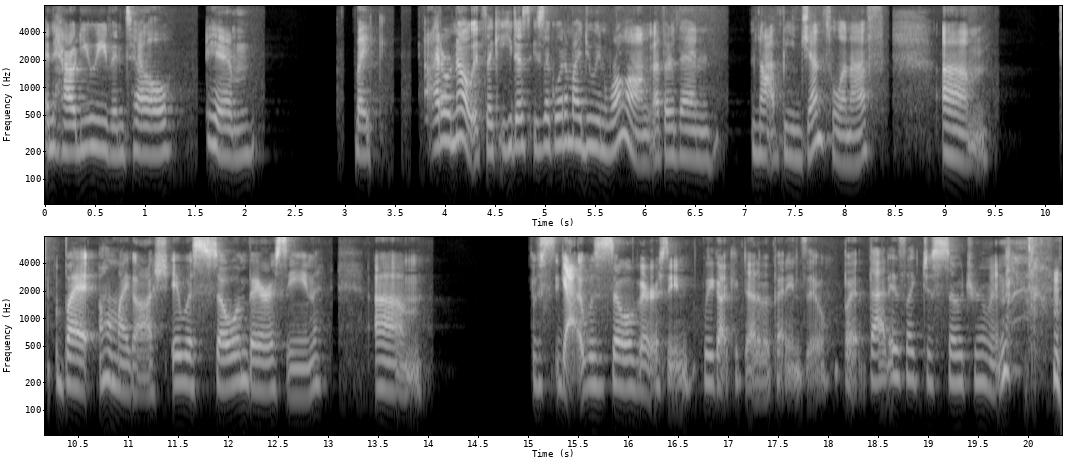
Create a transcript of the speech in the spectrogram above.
And how do you even tell him like i don't know. It's like he does he's like what am i doing wrong other than not being gentle enough? Um but oh my gosh it was so embarrassing. Um it was yeah it was so embarrassing. We got kicked out of a petting zoo but that is like just so truman.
